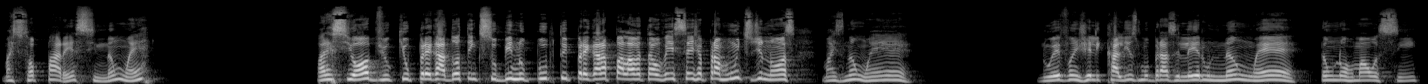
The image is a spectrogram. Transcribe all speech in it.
mas só parece, não é. Parece óbvio que o pregador tem que subir no púlpito e pregar a palavra, talvez seja para muitos de nós, mas não é. No evangelicalismo brasileiro não é tão normal assim.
